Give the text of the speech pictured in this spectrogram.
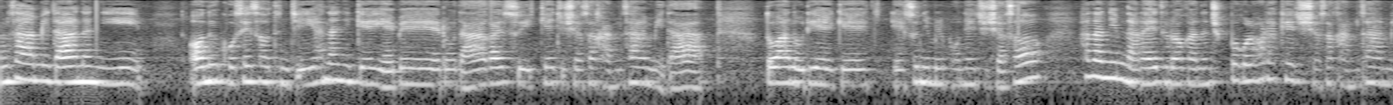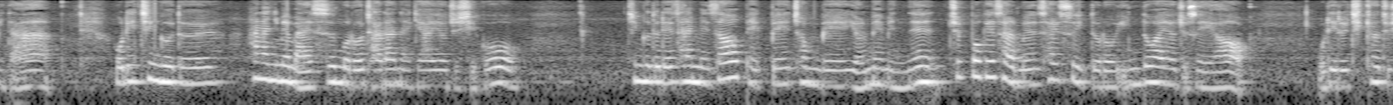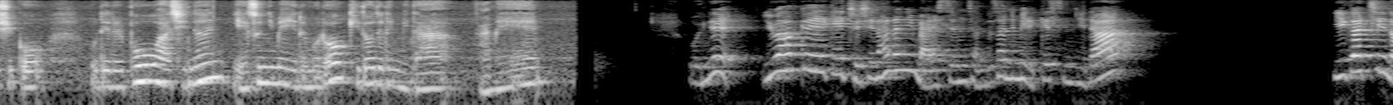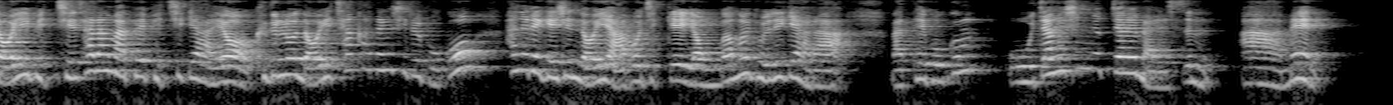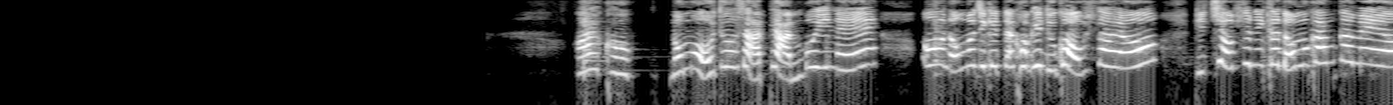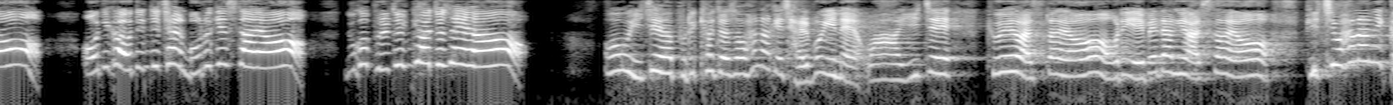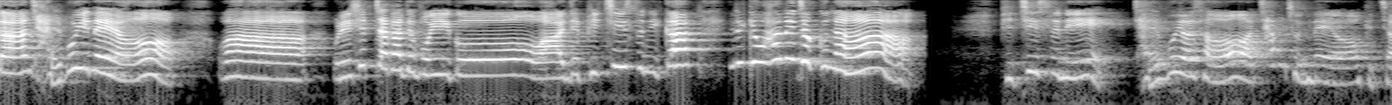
감사합니다, 하나님. 어느 곳에서든지 하나님께 예배로 나아갈 수 있게 해주셔서 감사합니다. 또한 우리에게 예수님을 보내주셔서 하나님 나라에 들어가는 축복을 허락해 주셔서 감사합니다. 우리 친구들 하나님의 말씀으로 자라나게 하여 주시고 친구들의 삶에서 백배, 천배 열매 맺는 축복의 삶을 살 수 있도록 인도하여 주세요. 우리를 지켜주시고 우리를 보호하시는 예수님의 이름으로 기도드립니다. 아멘. 오늘 유학교에게 주신 하나님 말씀 전도사님이 읽겠습니다. 이같이 너희 빛이 사람 앞에 비치게 하여 그들로 너희 착한 행실을 보고 하늘에 계신 너희 아버지께 영광을 돌리게 하라. 마태복음 5장 16절 말씀. 아멘. 아이고, 너무 어두워서 앞이 안 보이네. 어, 넘어지겠다. 거기 누가 없어요? 빛이 없으니까 너무 깜깜해요. 어디가 어딘지 잘 모르겠어요. 누구 불 좀 켜주세요. 어, 이제야 불이 켜져서 환하게 잘 보이네. 와, 이제 교회 왔어요. 우리 예배당에 왔어요. 빛이 환하니까 잘 보이네요. 와, 우리 십자가도 보이고, 와, 이제 빛이 있으니까 이렇게 환해졌구나. 빛이 있으니 잘 보여서 참 좋네요. 그쵸?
